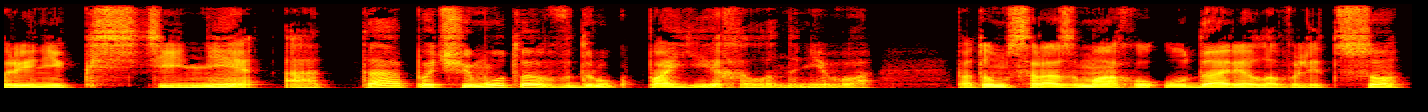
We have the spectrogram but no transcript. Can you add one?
приник к стене, а та почему-то вдруг поехала на него. Потом с размаху ударила в лицо,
